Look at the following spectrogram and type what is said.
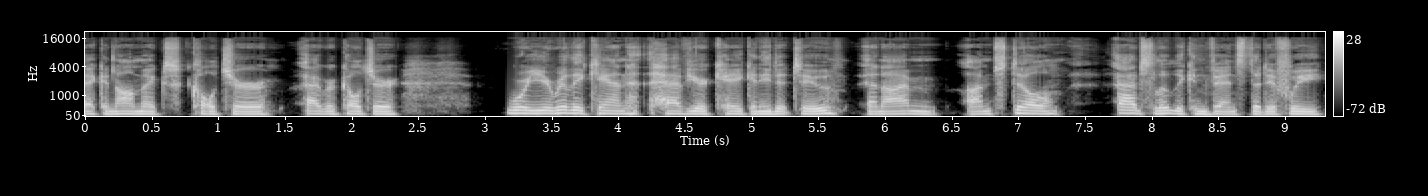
economics, culture, agriculture, where you really can have your cake and eat it too. And I'm I'm still absolutely convinced that if we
